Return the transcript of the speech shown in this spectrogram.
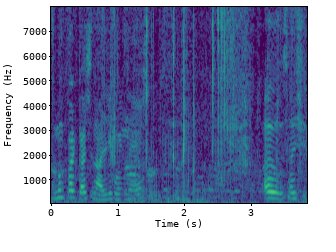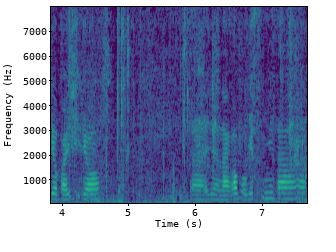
눈발까지 날리고 있네요. 아유 손 시려 발 시려. 자 이제 나가 보겠습니다.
